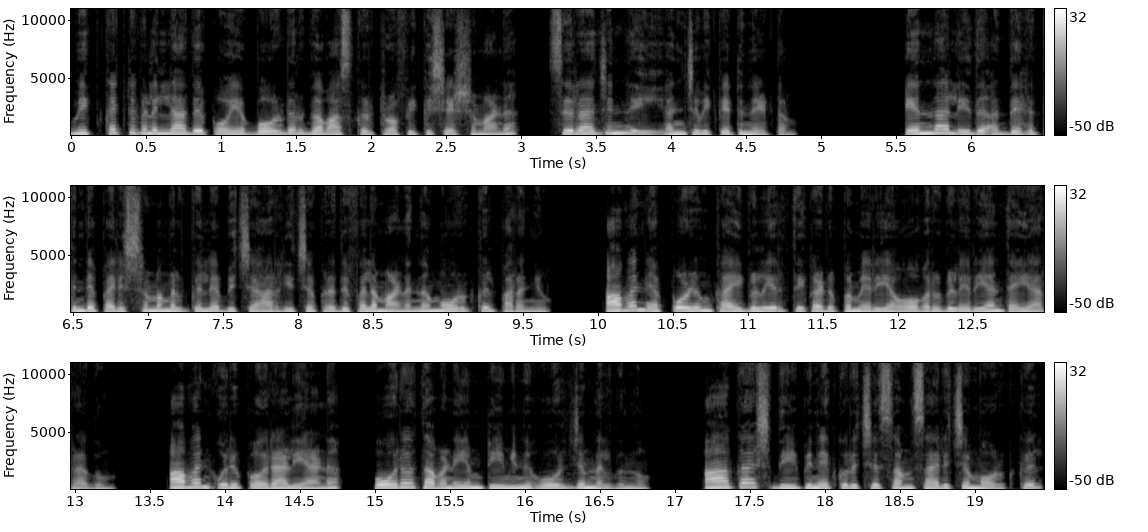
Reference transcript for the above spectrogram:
വിക്കറ്റുകളില്ലാതെ പോയ ബോർഡർ ഗവാസ്കർ ട്രോഫിക്ക് ശേഷമാണ് സിറാജിന്റെ ഈ അഞ്ച് വിക്കറ്റ് നേട്ടം. എന്നാൽ ഇത് അദ്ദേഹത്തിന്റെ പരിശ്രമങ്ങൾക്ക് ലഭിച്ച അർഹിച്ച പ്രതിഫലമാണെന്ന് മോർക്കിൽ പറഞ്ഞു. അവൻ എപ്പോഴും കൈകളുയർത്തി കടുപ്പമേറിയ ഓവറുകൾ എറിയാൻ തയ്യാറാകും. അവൻ ഒരു പോരാളിയാണ് ഓരോ തവണയും ടീമിന് ഊർജം നൽകുന്നു. ആകാശ് ദീപിനെക്കുറിച്ച് സംസാരിച്ച മോർക്കൽ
